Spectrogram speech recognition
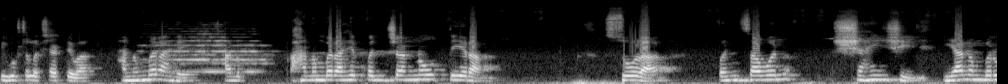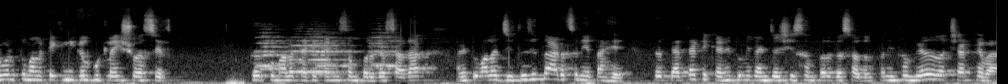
ही गोष्ट लक्षात ठेवा. हा नंबर आहे हा हा नंबर आहे पंच्याण्णव तेरा सोळा पंचावन्न शहाऐंशी. या नंबरवर तुम्हाला टेक्निकल कुठला इश्यू असेल तर तुम्हाला त्या ठिकाणी संपर्क साधा. आणि तुम्हाला जिथं जिथं अडचण येत आहे तर त्या त्या ठिकाणी तुम्ही त्यांच्याशी संपर्क साधून पण इथं वेळ लक्षात ठेवा.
